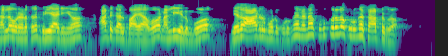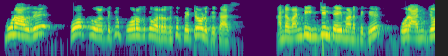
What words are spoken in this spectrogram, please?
நல்ல ஒரு இடத்துல பிரியாணியோ ஆட்டுக்கால் பாயாவோ நல்லி எலும்போ ஏதோ ஆர்டர் போட்டு கொடுங்க. இல்லைன்னா கொடுக்குறதோ கொடுங்க சாப்பிட்டுக்குறோம். மூணாவது போக்குவரத்துக்கு போகிறதுக்கு வர்றதுக்கு பெட்ரோலுக்கு காசு. அந்த வண்டி இன்ஜின் தேய்மானத்துக்கு ஒரு அஞ்சோ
